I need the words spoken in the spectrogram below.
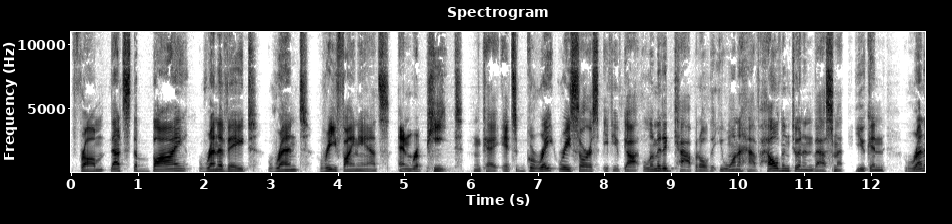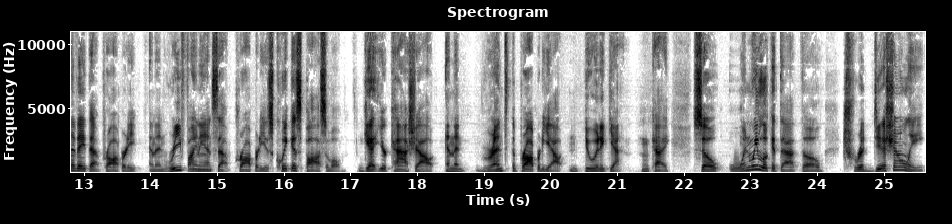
From that's the buy, renovate, rent, refinance, and repeat. Okay. It's a great resource if you've got limited capital that you want to have held into an investment. You can renovate that property and then refinance that property as quick as possible. Get your cash out and then rent the property out and do it again. Okay. So when we look at that though, traditionally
